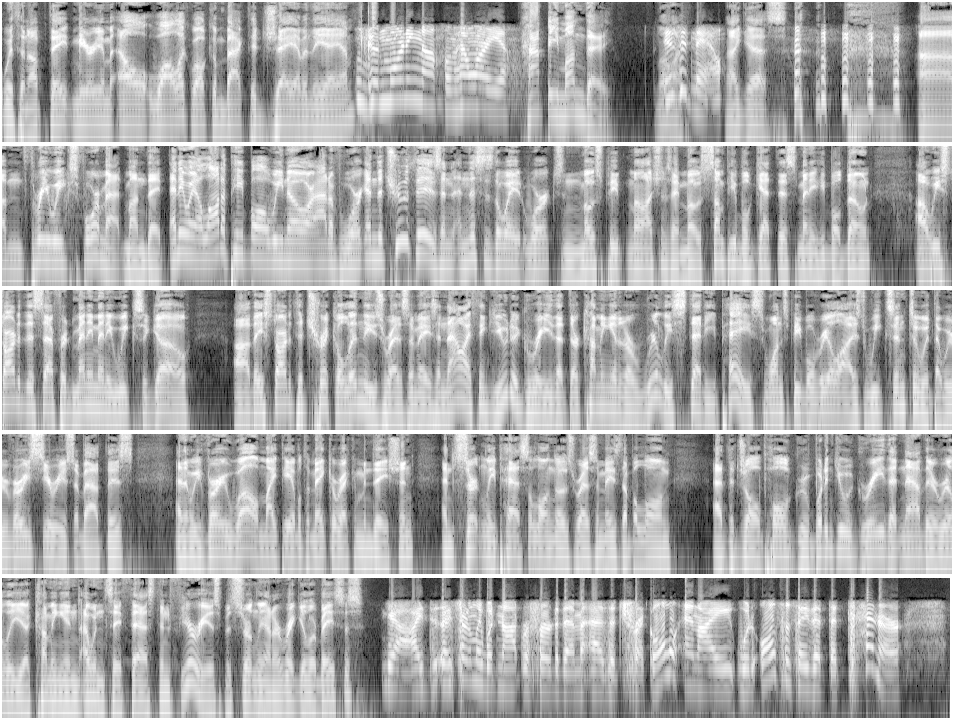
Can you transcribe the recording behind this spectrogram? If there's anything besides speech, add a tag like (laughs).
with an update. Miriam L. Wallach, welcome back to JM in the AM. Good morning, Nachum. How are you? Happy Monday. Well, Is it now? I, I guess. (laughs) (laughs) um, three weeks format Monday. Anyway, a lot of people we know are out of work. And the truth is, and, and this is the way it works, and most people, well, I shouldn't say most, some people get this, many people don't. Uh, we started this effort many, many weeks ago. Uh, they started to trickle in these resumes, and now I think you'd agree that they're coming in at a really steady pace once people realized weeks into it that we were very serious about this and that we very well might be able to make a recommendation and certainly pass along those resumes that belong at the Joel Paul Group. Wouldn't you agree that now they're really uh, coming in? I wouldn't say fast and furious, but certainly on a regular basis. Yeah, I, I certainly would not refer to them as a trickle, and I would also say that the tenor.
